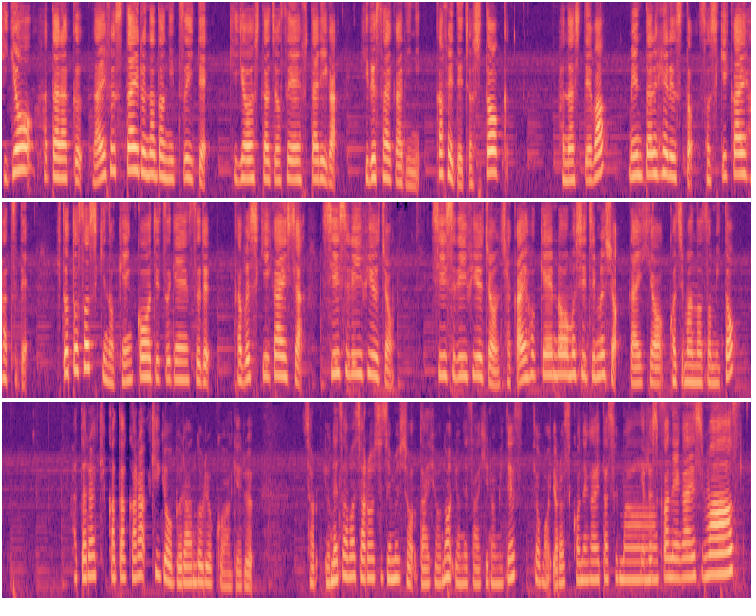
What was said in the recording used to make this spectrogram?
起業、働く、ライフスタイルなどについて起業した女性2人が昼下がりにカフェで女子トーク。話し手はメンタルヘルスと組織開発で人と組織の健康を実現する株式会社 C3 フュージョン C3 フュージョン社会保険労務士事務所代表小島のぞみと働き方から企業ブランド力を上げる米沢社労士事務所代表の米沢ひろみです。今日もよろしくお願いいたします。よろしくお願いします。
